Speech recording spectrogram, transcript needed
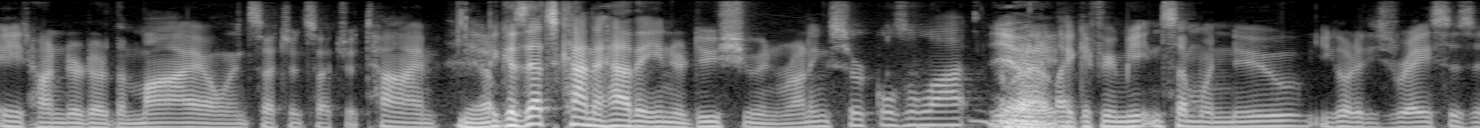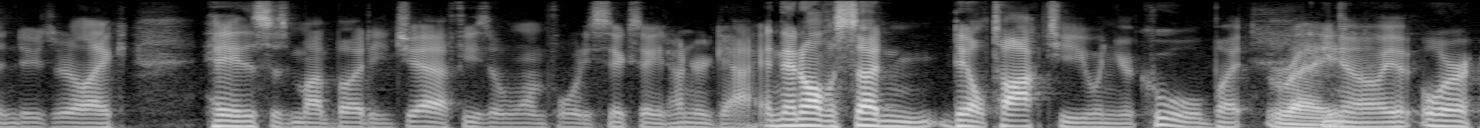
800 or the mile in such and such a time Yep. because that's kind of how they introduce you in running circles a lot. Yeah. Right. Like if you're meeting someone new, you go to these races and dudes are like, "Hey, this is my buddy Jeff. He's a 146 800 guy." And then all of a sudden they'll talk to you and you're cool, but Right. you know, it- or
